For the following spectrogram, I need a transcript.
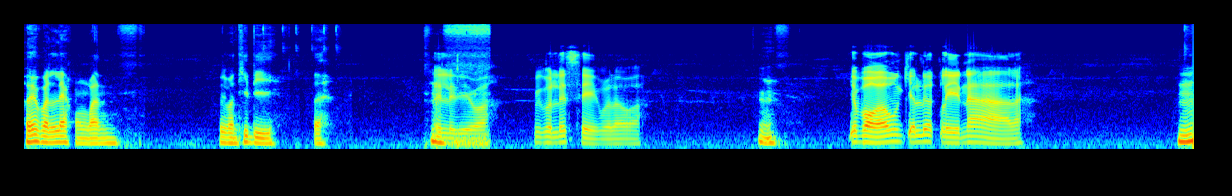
เฮ้ยวันแรกของวัน เป็นวันที่ดีแต่เล่นเลยดีวะ มีคนเล่นเสกมาแล้ววะอืม อย่าบอกว่ามึงจะเลือกเลน่านะ หืม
